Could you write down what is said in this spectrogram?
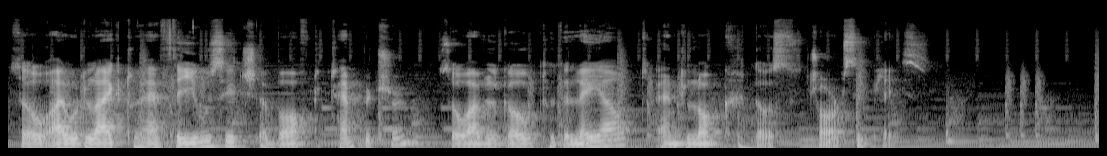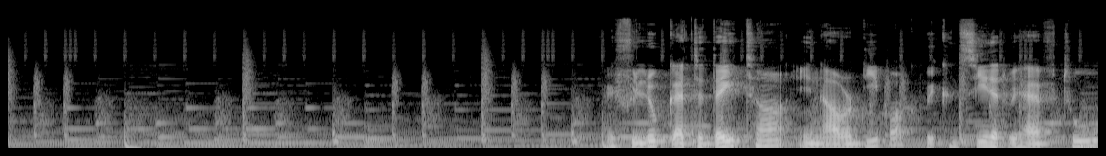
So I would like to have the usage above the temperature, so I will go to the layout and lock those charts in place. If we look at the data in our debug, we can see that we have two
